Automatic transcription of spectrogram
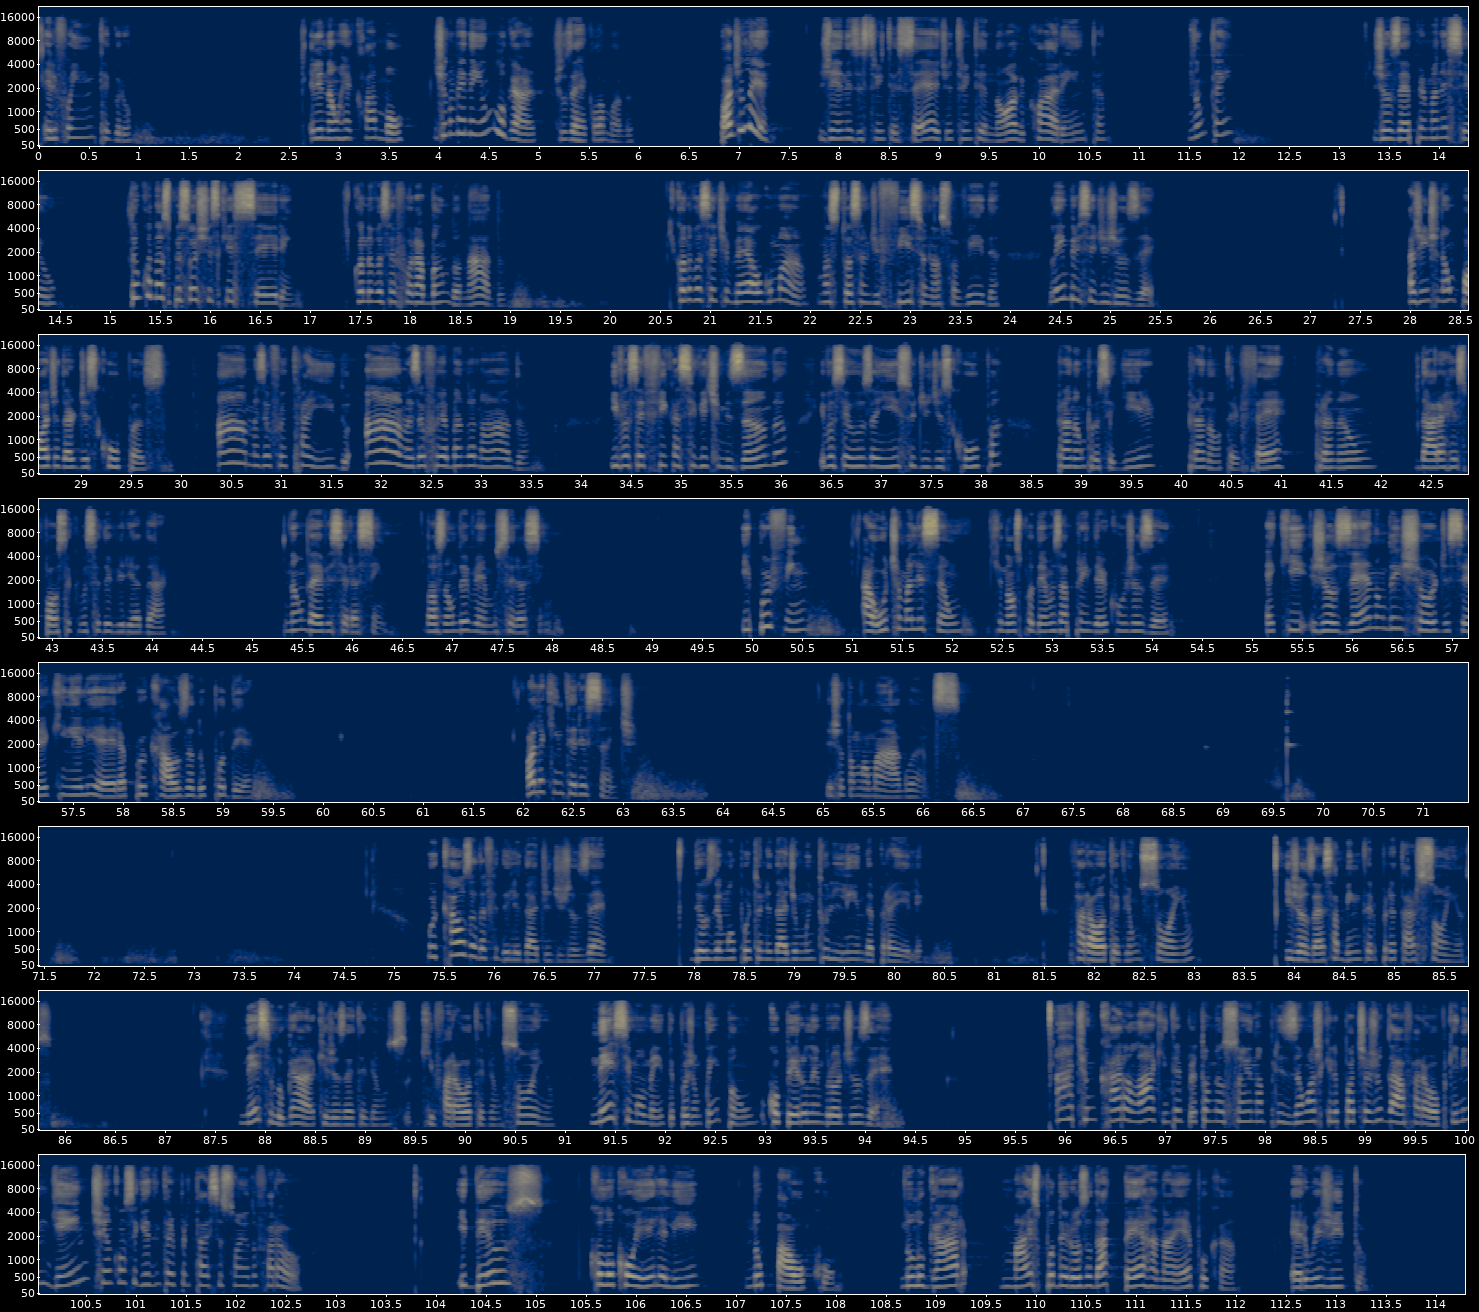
Ele foi íntegro. Ele não reclamou. A gente não vê em nenhum lugar José reclamando. Pode ler. Gênesis 37, 39, 40. Não tem. José permaneceu. Então, quando as pessoas te esquecerem, quando você for abandonado, quando você tiver alguma uma situação difícil na sua vida, Lembre-se de José. A gente não pode dar desculpas Ah, mas eu fui traído. Ah, mas eu fui abandonado. E você fica se vitimizando e você usa isso de desculpa para não prosseguir, para não ter fé, para não dar a resposta que você deveria dar. Não deve ser assim. Nós não devemos ser assim. E por fim, a última lição que nós podemos aprender com José é que José não deixou de ser quem ele era por causa do poder. Olha que interessante. Deixa eu tomar uma água antes. Por causa da fidelidade de José, Deus deu uma oportunidade muito linda para ele. O faraó teve um sonho e José sabia interpretar sonhos. Nesse lugar que José teve um, que Faraó teve um sonho, nesse momento, depois de um tempão, o copeiro lembrou de José. Ah, tinha um cara lá que interpretou meu sonho na prisão, acho que ele pode te ajudar, Faraó, porque ninguém tinha conseguido interpretar esse sonho do Faraó. E Deus colocou ele ali no palco, no lugar mais poderoso da terra na época, era o Egito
